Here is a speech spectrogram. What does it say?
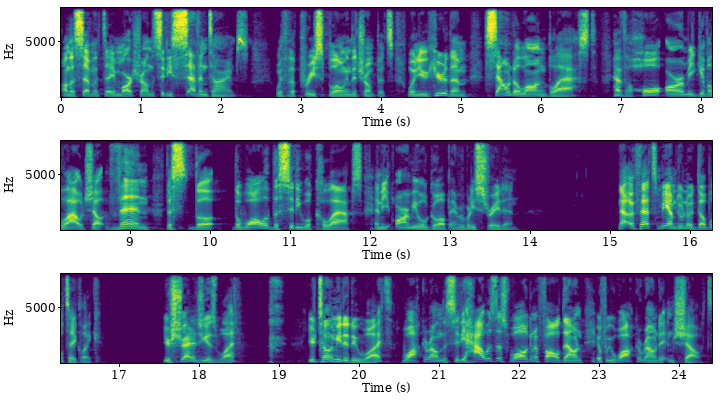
On the seventh day, march around the city seven times with the priests blowing the trumpets. When you hear them, sound a long blast. Have the whole army give a loud shout. Then the, the, the wall of the city will collapse and the army will go up, everybody straight in. Now, if that's me, I'm doing a double take like, your strategy is what? You're telling me to do what? Walk around the city? How is this wall going to fall down if we walk around it and shout?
